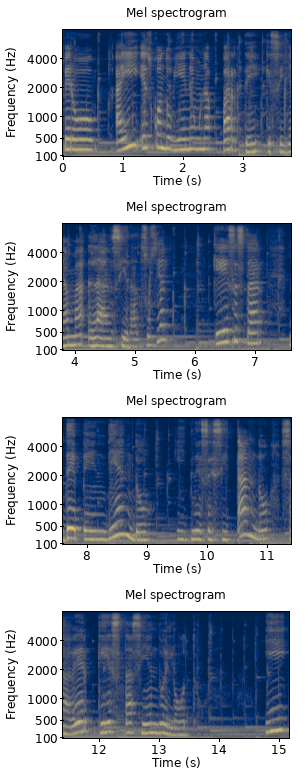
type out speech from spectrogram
Pero ahí es cuando viene una parte que se llama la ansiedad social, que es estar dependiendo y necesitando saber qué está haciendo el otro. Y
